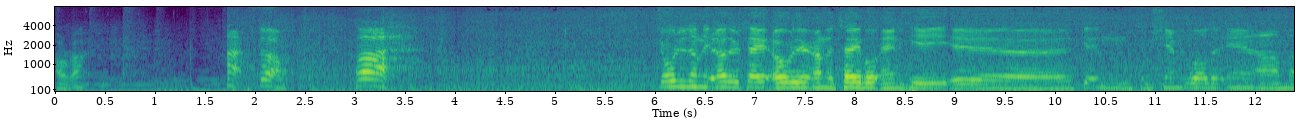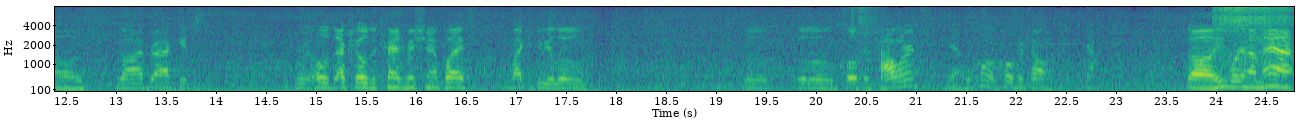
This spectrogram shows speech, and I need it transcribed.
all right. All right, so uh, George is on the other ta- over there on the table, and he is getting some shims welded in on those slide brackets. Holds actually holds the transmission in place. I'd like it to be a little, little, little closer tolerance. Yeah, we'll call it closer tolerance. Yeah. So he's working on that.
